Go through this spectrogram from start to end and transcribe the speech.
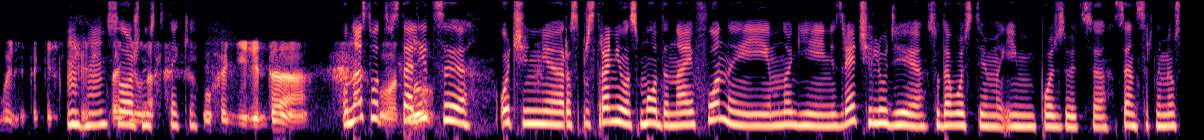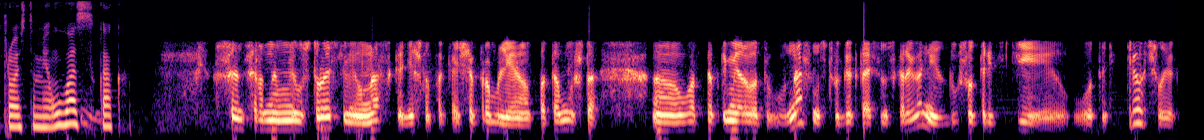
были такие случаи. Угу, сложности такие. Уходили, да. У нас вот, вот в столице ну... очень распространилась мода на айфоны, и многие незрячие люди с удовольствием им пользуются сенсорными устройствами. У вас как? С сенсорными устройствами у нас, конечно, пока еще проблема, потому что вот, например, вот в нашем Строгокрасинском районе из 230 вот этих трех человек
